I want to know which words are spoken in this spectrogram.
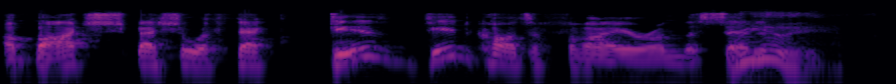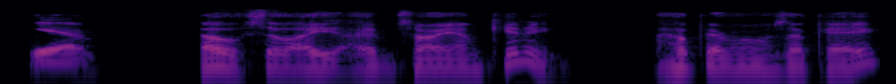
a botched special effect did did cause a fire on the set. Really? Yeah. Oh, so I. I'm sorry, I'm kidding. I hope everyone was okay.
